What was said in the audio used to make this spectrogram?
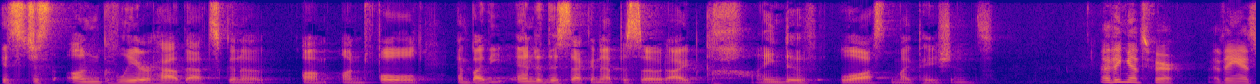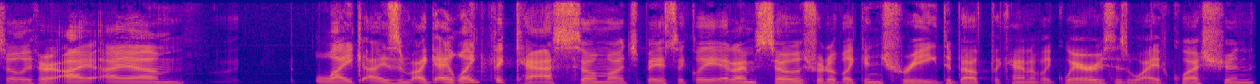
it's just unclear how that's gonna um, unfold. And by the end of the second episode, I kind of lost my patience. I think that's fair. I think that's totally fair. I I um like I like I like the cast so much basically, and I'm so sort of like intrigued about the kind of like where is his wife question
